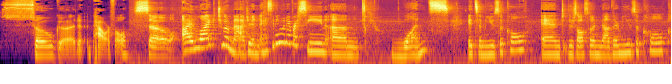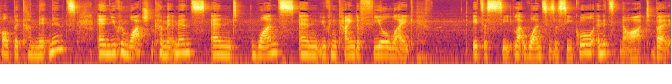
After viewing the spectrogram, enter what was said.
so good and powerful. So I like to imagine. Has anyone ever seen um, Once? It's a musical, and there's also another musical called The Commitments, and you can watch The Commitments and Once, and you can kind of feel like it's a se- like Once is a sequel, and it's not, but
